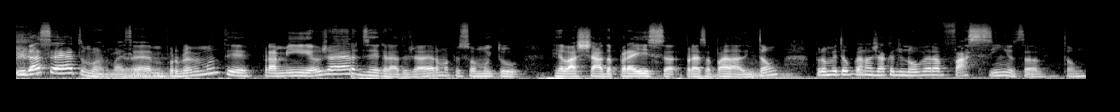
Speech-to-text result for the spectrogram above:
E dá certo, mano. Mas é. É. o problema é manter. Pra mim, eu já era desregrado, eu já era uma pessoa muito relaxada pra essa, pra essa parada. Então, Uhum. pra eu meter o pé na jaca de novo era facinho, sabe? Então,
